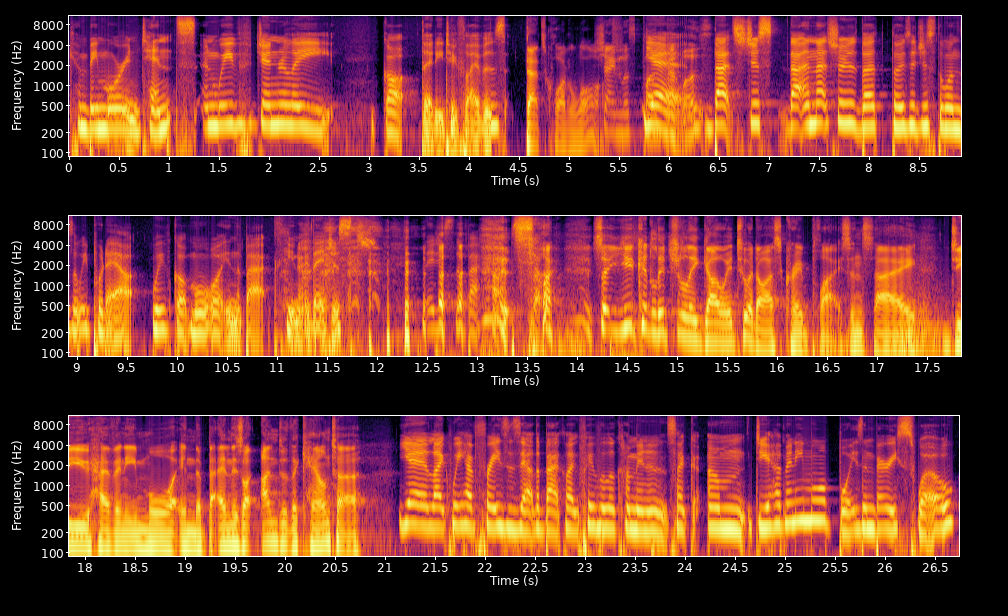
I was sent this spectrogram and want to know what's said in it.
can be more intense, and we've generally got 32 flavors. That's quite a lot. Shameless plug yeah, that was. that's just that, and that's true. That those are just the ones that we put out. We've got more in the back. You know, they're just they're just the backup. So, so you could literally go into an ice cream place and say, "Do you have any more in the back?" And there's like under the counter. Yeah, like we have freezers out the back. Like people will come in and it's like, um, do you have any more boysenberry swirl?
